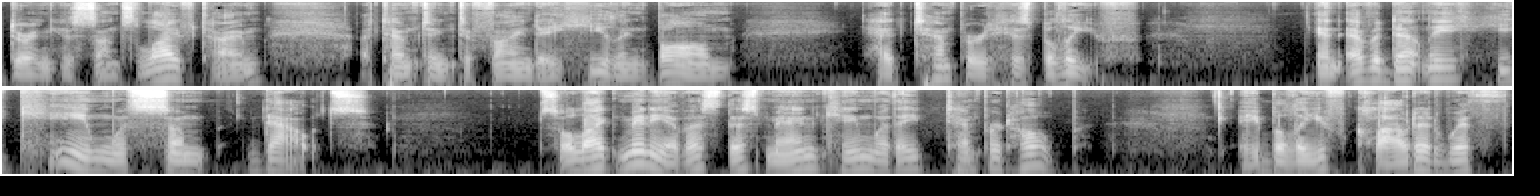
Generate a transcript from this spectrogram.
during his son's lifetime, attempting to find a healing balm, had tempered his belief. And evidently he came with some doubts. So, like many of us, this man came with a tempered hope, a belief clouded with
